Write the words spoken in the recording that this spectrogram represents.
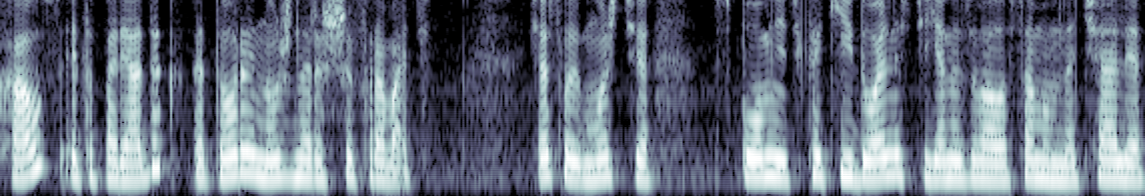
«хаос — это порядок, который нужно расшифровать». Сейчас вы можете вспомнить, какие дуальности я называла в самом начале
